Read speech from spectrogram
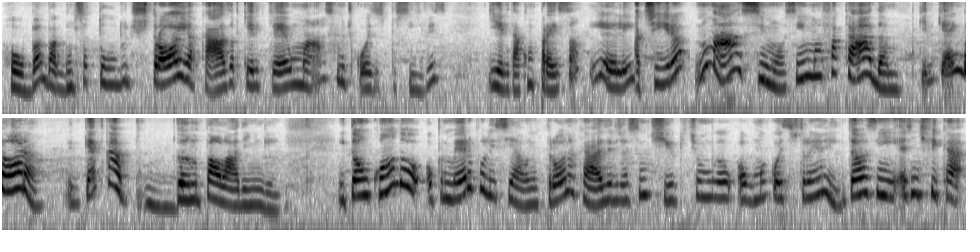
rouba, bagunça tudo, destrói a casa porque ele quer o máximo de coisas possíveis e ele tá com pressa e ele atira no máximo, assim, uma facada, porque ele quer ir embora. Ele quer ficar dando paulada em ninguém. Então, quando o primeiro policial entrou na casa, ele já sentiu que tinha alguma coisa estranha ali. Então, assim, a gente fica,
